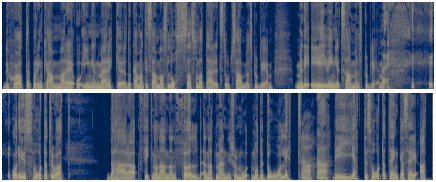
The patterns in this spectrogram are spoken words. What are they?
du sköter på din kammare och ingen märker det, då kan man tillsammans låtsas som att det här är ett stort samhällsproblem. Men det är ju inget samhällsproblem. och det är ju svårt att tro att det här fick någon annan följd än att människor må, mådde dåligt. Ja. Ja. Det är jättesvårt att tänka sig att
